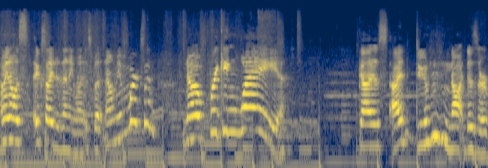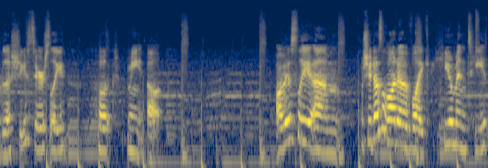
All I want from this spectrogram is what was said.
I mean, I was excited anyways, but now I'm even more excited. No freaking way! Guys, I do not deserve this. She seriously hooked me up. Obviously, um, she does a lot of, like, human teeth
